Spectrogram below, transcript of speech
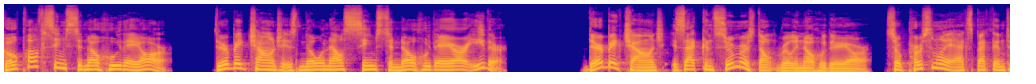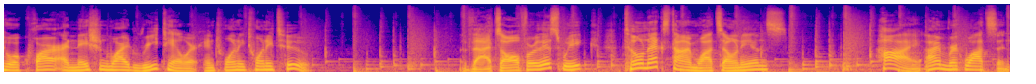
GoPuff seems to know who they are. Their big challenge is no one else seems to know who they are either. Their big challenge is that consumers don't really know who they are, so personally, I expect them to acquire a nationwide retailer in 2022. That's all for this week. Till next time, Watsonians. Hi, I'm Rick Watson,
